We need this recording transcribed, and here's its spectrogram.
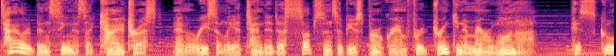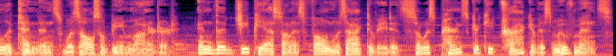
Tyler had been seen a psychiatrist and recently attended a substance abuse program for drinking and marijuana. His school attendance was also being monitored, and the GPS on his phone was activated so his parents could keep track of his movements.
